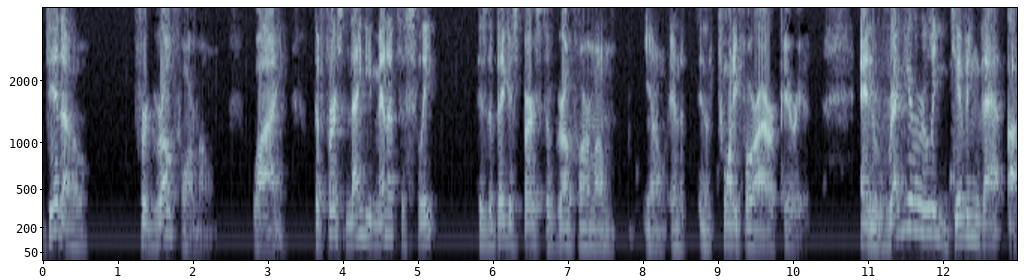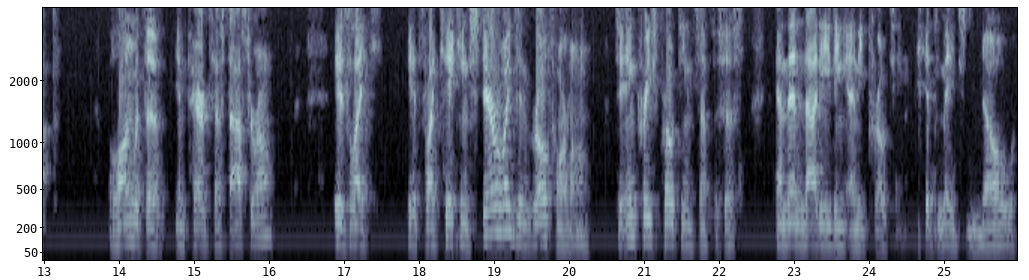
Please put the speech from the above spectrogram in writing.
Ditto for growth hormone. Why? The first 90 minutes of sleep is the biggest burst of growth hormone, you know, in a, in a 24 hour period. And regularly giving that up, along with the impaired testosterone, is like it's like taking steroids and growth hormone to increase protein synthesis and then not eating any protein. It makes no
